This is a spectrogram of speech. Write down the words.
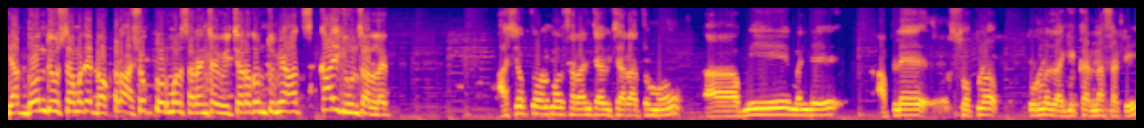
या दोन दिवसामध्ये डॉक्टर अशोक तोडमल सरांच्या विचारातून तुम्ही आज काय घेऊन चाललाय? अशोक तोडमल सरांच्या विचारातून मी म्हणजे आपले स्वप्न पूर्ण जागी करण्यासाठी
